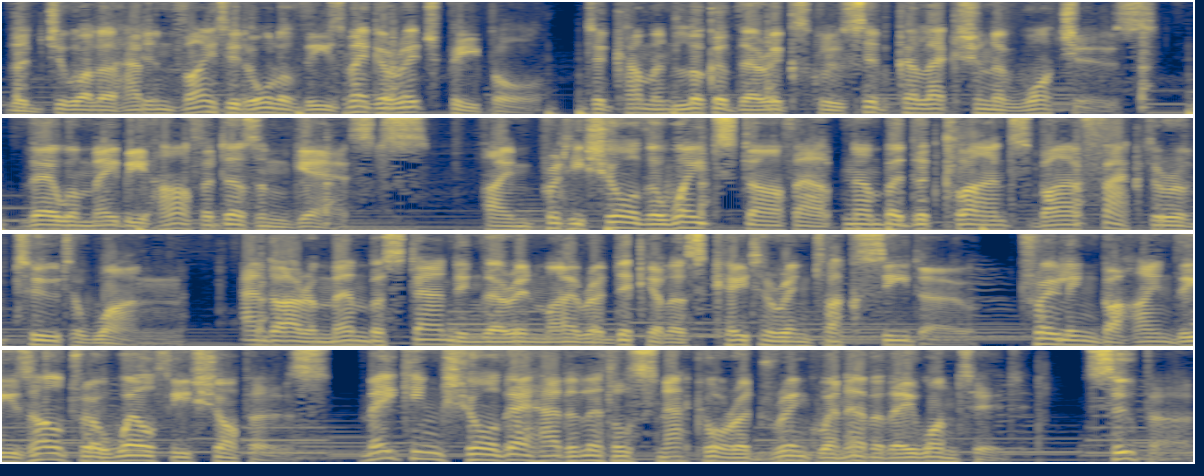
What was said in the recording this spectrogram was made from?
The jeweler had invited all of these mega rich people to come and look at their exclusive collection of watches. There were maybe half a dozen guests. I'm pretty sure the wait staff outnumbered the clients by a factor of 2 to 1. And I remember standing there in my ridiculous catering tuxedo, trailing behind these ultra wealthy shoppers, making sure they had a little snack or a drink whenever they wanted. Super,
